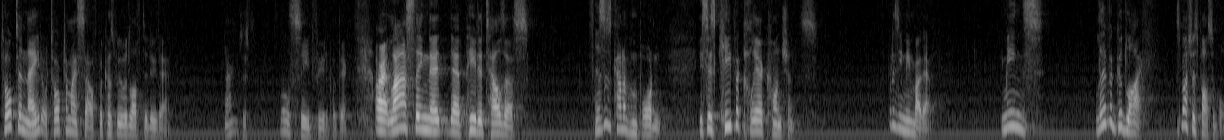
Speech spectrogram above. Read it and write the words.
talk to Nate or talk to myself because we would love to do that. All right, just a little seed for you to put there. All right, last thing that, that Peter tells us. This is kind of important. He says, keep a clear conscience. What does he mean by that? He means live a good life as much as possible.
